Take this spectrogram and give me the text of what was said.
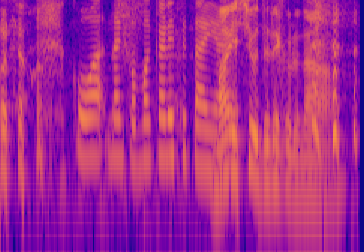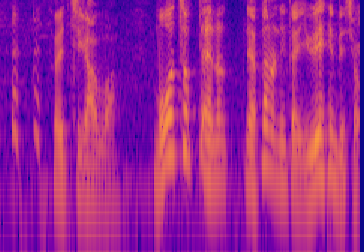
怖なんか巻かれてたんや。毎週出てくるな。それ違うわ。もうちょっとやのやったのにとは言えへんでしょ。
